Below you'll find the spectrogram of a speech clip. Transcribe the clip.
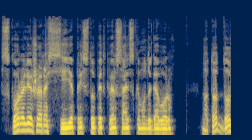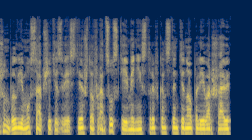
скоро ли же Россия приступит к Версальскому договору, но тот должен был ему сообщить известие, что французские министры в Константинополе и Варшаве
